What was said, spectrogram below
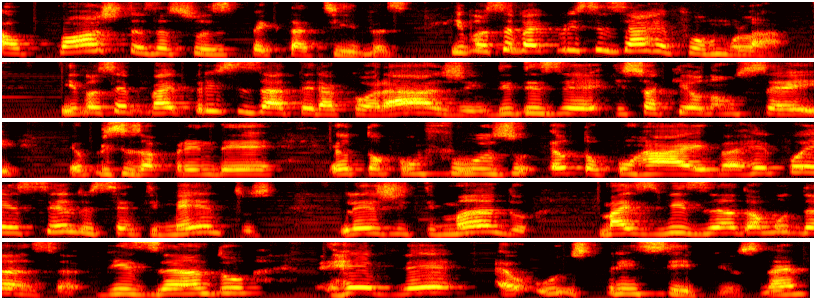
opostas às suas expectativas. E você vai precisar reformular. E você vai precisar ter a coragem de dizer: Isso aqui eu não sei, eu preciso aprender, eu estou confuso, eu estou com raiva, reconhecendo os sentimentos, legitimando, mas visando a mudança, visando rever é, os princípios, né?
